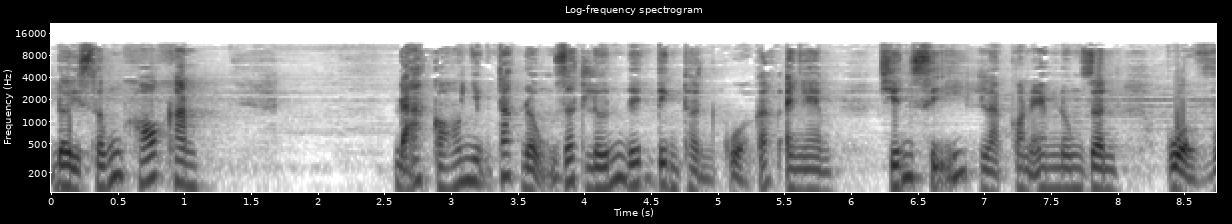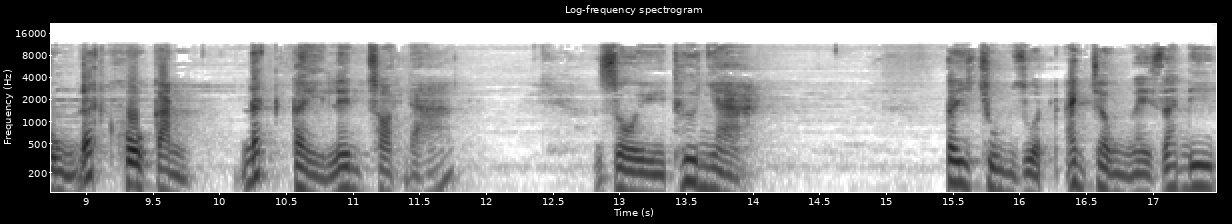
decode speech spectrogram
đời sống khó khăn. Đã có những tác động rất lớn đến tinh thần của các anh em, chiến sĩ là con em nông dân của vùng đất khô cằn, đất cày lên sỏi đá. Rồi thư nhà, Cây trùm ruột anh chồng ngày ra đi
